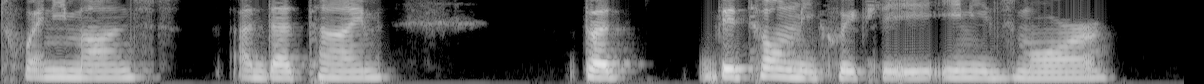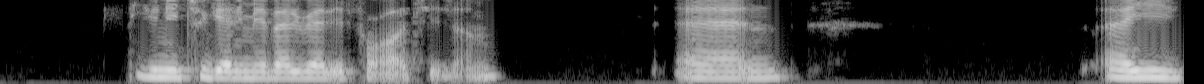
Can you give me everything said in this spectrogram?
20 months at that time. But they told me quickly he needs more. You need to get him evaluated for autism. And I,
